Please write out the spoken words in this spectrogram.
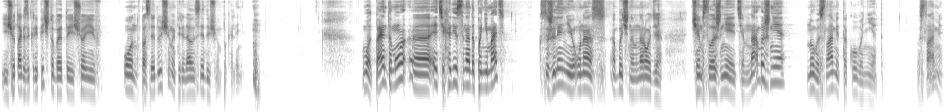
Еще так закрепить, чтобы это еще и он в последующем и передал и следующему поколению. Вот, поэтому э, эти хадисы надо понимать. К сожалению, у нас обычно в народе чем сложнее, тем набожнее, но в исламе такого нет. В исламе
